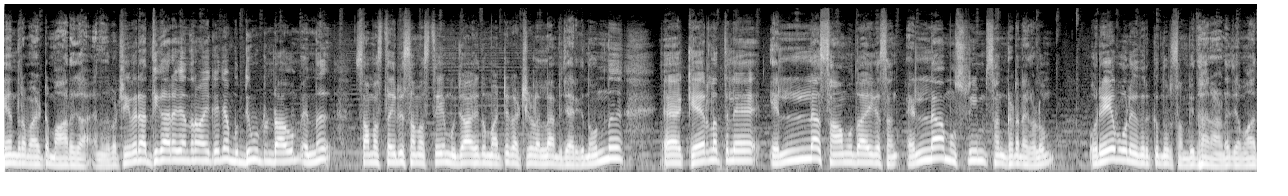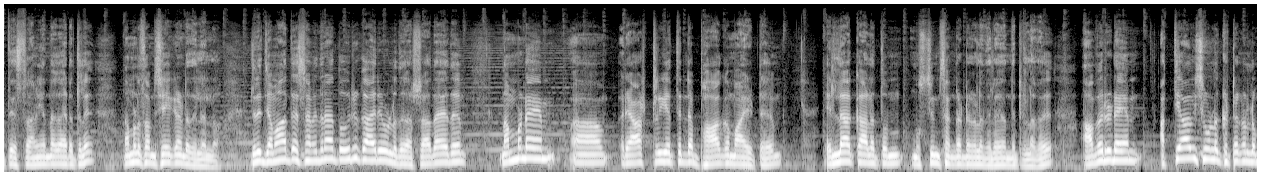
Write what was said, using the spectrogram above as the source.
കേന്ദ്രമായിട്ട് മാറുക എന്നത് പക്ഷേ ഇവർ അധികാര കേന്ദ്രമായി കഴിഞ്ഞാൽ ബുദ്ധിമുട്ടുണ്ടാകും എന്ന് സമസ്ത ഇരു സമസ്തയും മുജാഹിദും മറ്റു കക്ഷികളെല്ലാം വിചാരിക്കുന്നു. ഒന്ന് കേരളത്തിലെ എല്ലാ സാമുദായിക എല്ലാ മുസ്ലിം സംഘടനകളും ഒരേപോലെ എതിർക്കുന്ന ഒരു സംവിധാനമാണ് ജമാഅത്തെ ഇസ്ലാമി എന്ന കാര്യത്തിൽ നമ്മൾ സംശയിക്കേണ്ടതില്ലല്ലോ. ഇതിൽ ജമാഅത്തെ ഇസ്ലാമി ഇതിനകത്ത് ഒരു കാര്യമുള്ളത് പക്ഷേ അതായത് നമ്മുടെ രാഷ്ട്രീയത്തിന്റെ ഭാഗമായിട്ട് എല്ലാ കാലത്തും മുസ്ലിം സംഘടനകൾ നിലനിന്നിട്ടുള്ളത് അവരുടെ അത്യാവശ്യമുള്ള ഘട്ടങ്ങളിൽ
